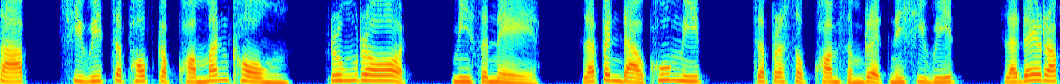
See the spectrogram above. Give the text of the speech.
ทรัพย์ ชีวิตจะพบกับความมั่นคง รุ่งโรจน์มีเสน่ห์และเป็นดาวคู่มิตร จะประสบความสำเร็จในชีวิต และได้รับ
